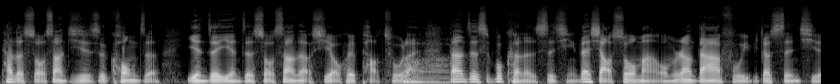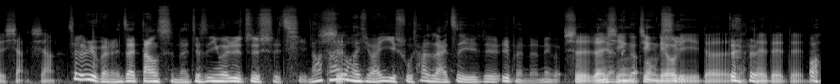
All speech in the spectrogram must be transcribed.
他的手上即使是空着，演着演着手上的戏偶会跑出来。当然这是不可能的事情，但小说嘛，我们让大家赋予比较神奇的想象。这个日本人在当时呢，就是因为日。治时期，然后他又很喜欢艺术，他是来自于这日本的那个是人形净琉璃的，对对对对哦。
